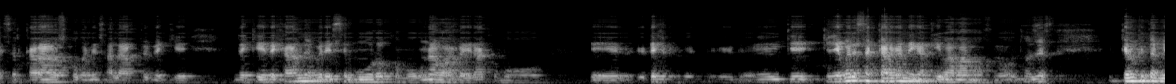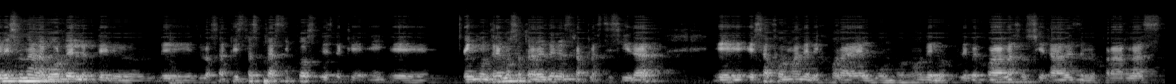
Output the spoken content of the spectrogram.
acercar a los jóvenes al arte, de que, de que dejaran de ver ese muro como una barrera, como eh, que, llevar esa carga negativa, vamos, ¿no? Entonces, creo que también es una labor de, los artistas plásticos, es de que eh, encontremos a través de nuestra plasticidad esa forma de mejorar el mundo, de, mejorar las sociedades, de mejorar las,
